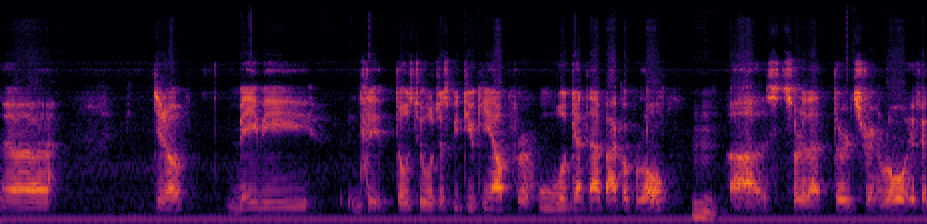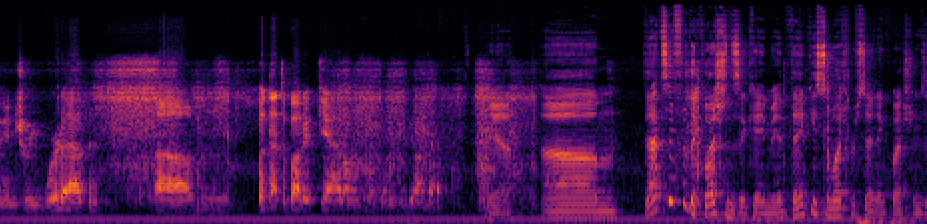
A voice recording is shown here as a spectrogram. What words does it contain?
uh, you know, maybe they, those two will just be duking out for who will get that backup role, mm-hmm. uh, sort of that third string role if an injury were to happen. Um, but that's about it. Yeah, I don't think anything beyond that. Yeah. Um, that's it for the questions that came in. Thank you so much for sending questions.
